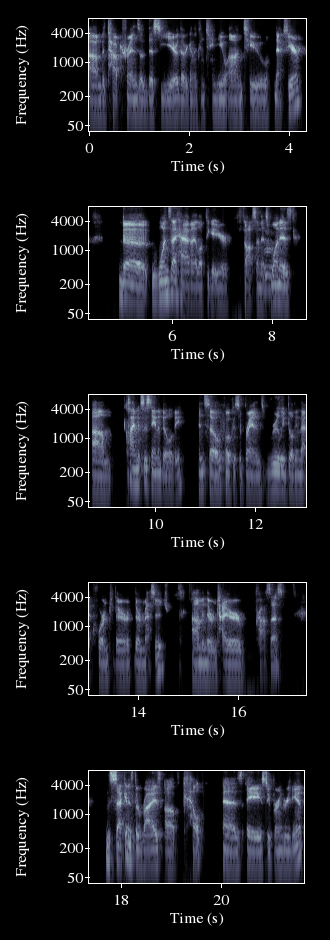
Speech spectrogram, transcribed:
um, the top trends of this year that are going to continue on to next year. The ones I have, and I love to get your thoughts on this. Mm. One is um, climate sustainability, and so mm. focus of brands really building that core into their their message um, in their entire process. The second is the rise of kelp as a super ingredient.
